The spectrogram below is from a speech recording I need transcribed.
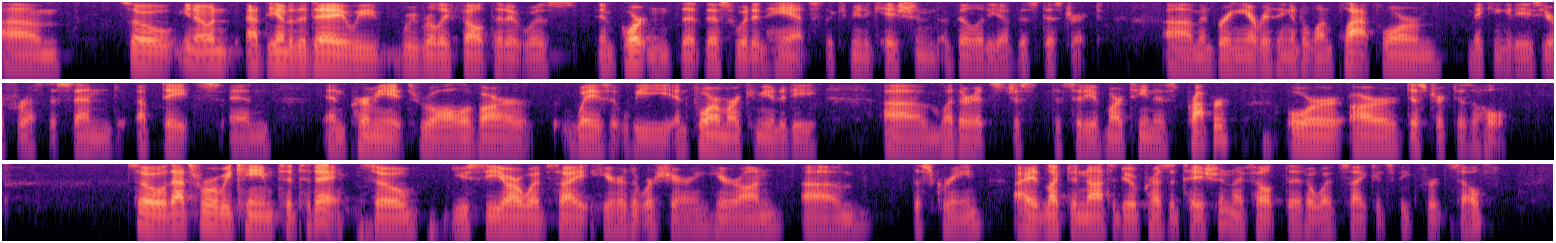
Um, so you know, and at the end of the day, we we really felt that it was important that this would enhance the communication ability of this district, um, and bringing everything into one platform, making it easier for us to send updates and and permeate through all of our ways that we inform our community, um, whether it's just the city of Martinez proper or our district as a whole. So that's where we came to today. So you see our website here that we're sharing here on um, the screen. I elected not to do a presentation. I felt that a website could speak for itself.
